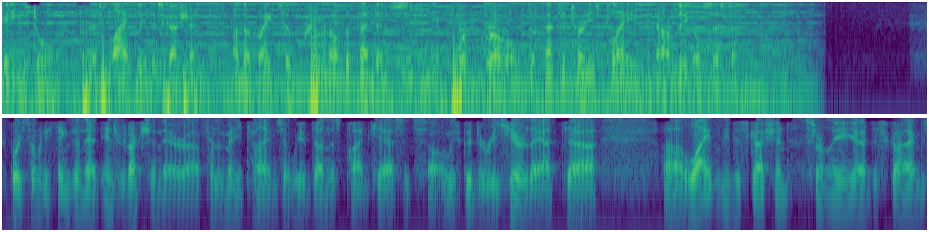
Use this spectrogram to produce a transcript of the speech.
James Doerr for this lively discussion on the rights of criminal defendants and the important role defense attorneys play in our legal system. Boy, so many things in that introduction there uh, for the many times that we've done this podcast. It's always good to rehear that. Uh, uh, lively discussion certainly uh, describes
